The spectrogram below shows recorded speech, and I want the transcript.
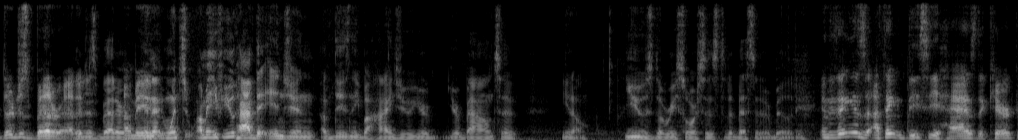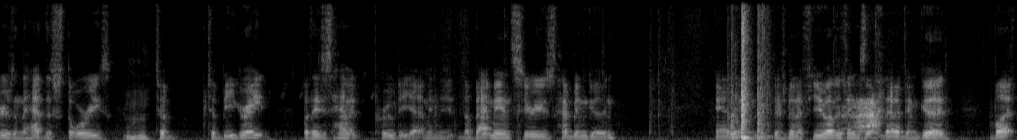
they're just better at They're it. just better. I mean- and then once you, I mean, if you have the engine of Disney behind you, you're you're bound to, you know, use the resources to the best of their ability. And the thing is, I think DC has the characters and they have the stories Mm-hmm. to to be great, but they just haven't proved it yet. I mean, the, the Batman series have been good, and then there's been a few other things that, that have been good, but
